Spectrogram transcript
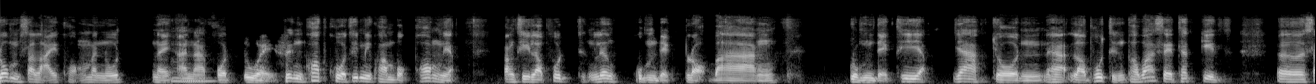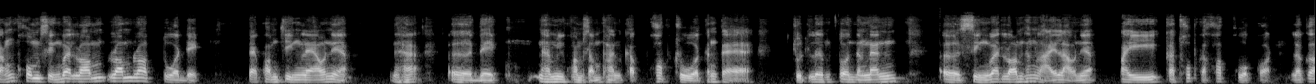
ล่มสลายของมนุษย์ในอนาคตด้วย ซึ่งครอบครัวที่มีความบกพร่องเนี่ย บางทีเราพูดถึงเรื่องกลุ่มเด็กเปราะบาง กลุ่มเด็กที่ยากจนนะฮะ เราพูดถึงภาวะเศรษฐกิจ สังคมสิ่งแวดล้อมล้อมรอบตัวเด็ก แต่ความจริงแล้วเนี่ยนะฮะเด็กนะมีความสัมพันธ์กับครอบครัวตั้งแต่จุดเริ่มต้นดังนั้นสิ่งแวดล้อมทั้งหลายเหล่านี้ไปกระทบกับครอบครัวก่อน แล้วก็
